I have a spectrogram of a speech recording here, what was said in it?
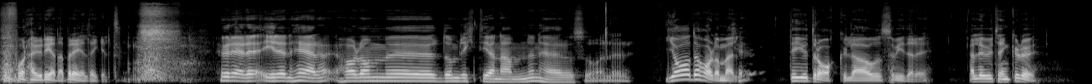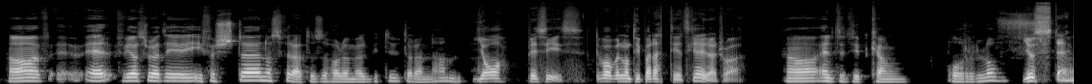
får han ju reda på det helt enkelt. Hur är det i den här? Har de eh, de riktiga namnen här och så eller? Ja, det har de väl. Det är ju Dracula och så vidare. Eller hur tänker du? Ja, är, för jag tror att i första Nosferatu så har de väl bytt ut alla namn. Ja, precis. Det var väl någon typ av rättighetsgrej där tror jag. Ja, är det inte typ Count Orlov? Just det.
